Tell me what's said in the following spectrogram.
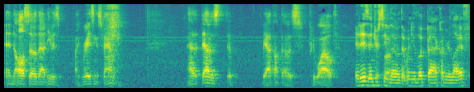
and also that he was like raising his family. Uh, that was, uh, yeah, I thought that was pretty wild. It is interesting though that when you look back on your life,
